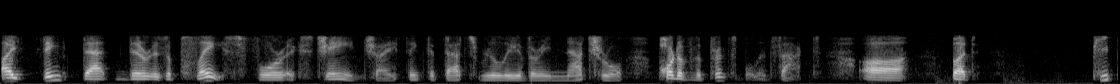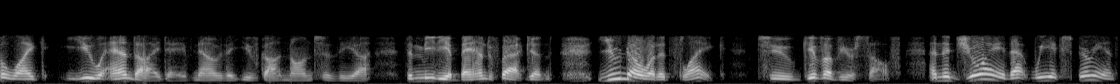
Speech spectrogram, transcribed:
I think that there is a place for exchange. I think that that's really a very natural part of the principle, in fact. Uh, but people like you and I, Dave, now that you've gotten onto the uh, the media bandwagon, you know what it's like to give of yourself and the joy that we experience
